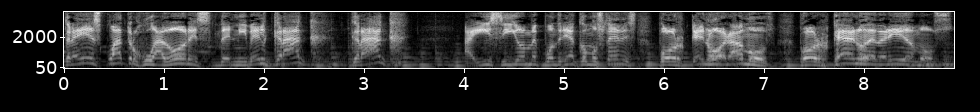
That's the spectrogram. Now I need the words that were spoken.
tres, cuatro jugadores de nivel crack, crack, ahí sí yo me pondría como ustedes. ¿Por qué no haramos? ¿Por qué no deberíamos?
